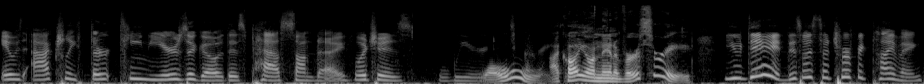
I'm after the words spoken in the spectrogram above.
It was actually 13 years ago this past Sunday, which is weird. Whoa! I caught you on an anniversary. You did. This was such perfect timing.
